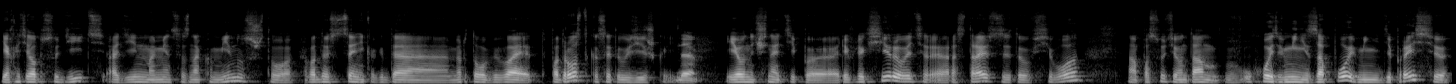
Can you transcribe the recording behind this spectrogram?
я хотел обсудить один момент со знаком минус, что в одной сцене, когда Мертво убивает подростка с этой узишкой, да. и он начинает типа рефлексировать, расстраиваться из этого всего, по сути, он там уходит в мини-запой, в мини-депрессию,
